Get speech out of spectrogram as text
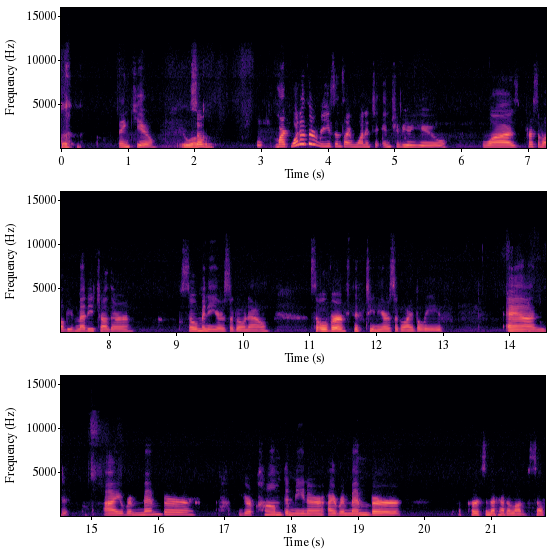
thank you. You're welcome. So, Mark, one of the reasons I wanted to interview you was first of all, we've met each other so many years ago now. So over 15 years ago, I believe. And I remember your calm demeanor. I remember a person that had a lot of self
